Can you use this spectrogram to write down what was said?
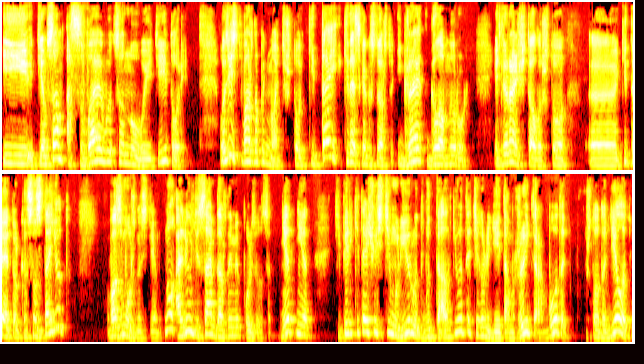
и тем самым осваиваются новые территории. Вот здесь важно понимать, что Китай, китайское государство играет главную роль. Если раньше считалось, что э, Китай только создает возможности, ну, а люди сами должны ими пользоваться. Нет, нет. Теперь Китай еще стимулирует, выталкивает этих людей там жить, работать, что-то делать.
